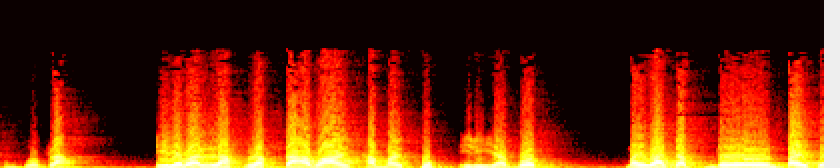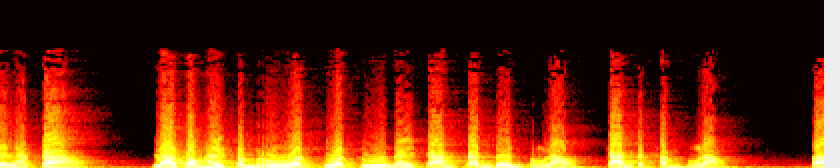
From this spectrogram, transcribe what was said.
ของพวกเรา นี่เรียกว่ารักรักษาไว้ทำไว้ทุกอิริยาบถไม่ว่าจะเดินไปแต่ละก้าวเราต้องให้สำรวจตรวจดูในการการเดินของเรา การกระทำของเราว่า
